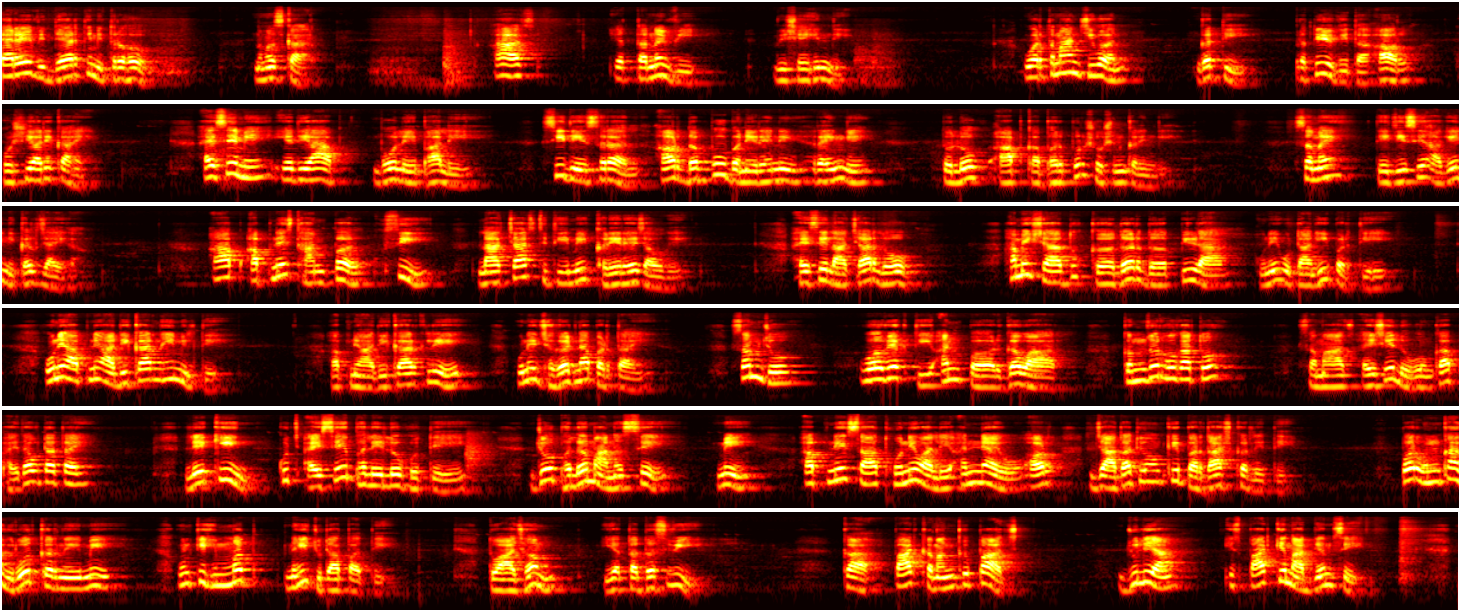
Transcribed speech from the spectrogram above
प्यारे विद्यार्थी मित्र हो, नमस्कार। आज इयत्ता नववी विषय हिंदी। वर्तमान जीवन, गति, प्रतियोगिता और होशियारी का है। ऐसे में यदि आप भोले भाले, सीधे सरल और दब्बू बने रहने, रहेंगे तो लोग आपका भरपूर शोषण करेंगे। समय तेज़ी से आगे निकल जाएगा। आप अपने स्थान पर उसी लाचार स्थिति में खड़े रह जाओगे। ऐसे लाचार लोग हमेशा दुख, दर्द, पीड़ा उन्हें उठानी पड़ती है। उन्हें अपने अधिकार नहीं मिलते। अपने अधिकार के लिए उन्हें झगड़ना पड़ता है। समझो, वह व्यक्ति अनपढ़, गवार, कमज़ोर होगा तो समाज ऐसे लोगों का फ़ायदा उठाता है। लेकिन कुछ ऐसे भले लोग होते हैं, जो भले मानस से में अपने साथ होने वाले अन्यायों और ज़्यादतियों के बर्दाश्त कर लेते पर उनका विरोध करने में उनकी हिम्मत नहीं जुटा पाते। तो आज हम इयत्ता दसवीं का पाठ क्रमांक पाँच, जूलिया, इस पाठ के माध्यम से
